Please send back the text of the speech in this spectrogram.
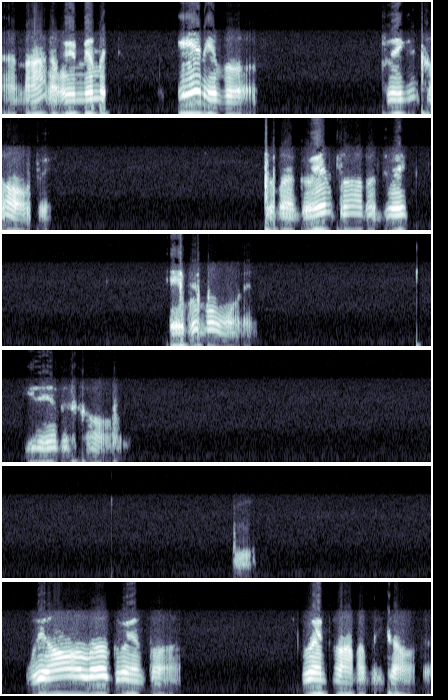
And I don't remember any of us drinking coffee. But my grandfather drank every morning. He'd have his coffee. We all love Grandpa. Grandpa, we called him.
